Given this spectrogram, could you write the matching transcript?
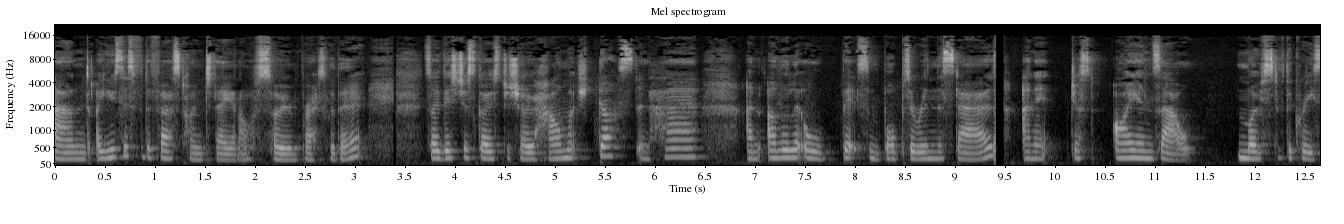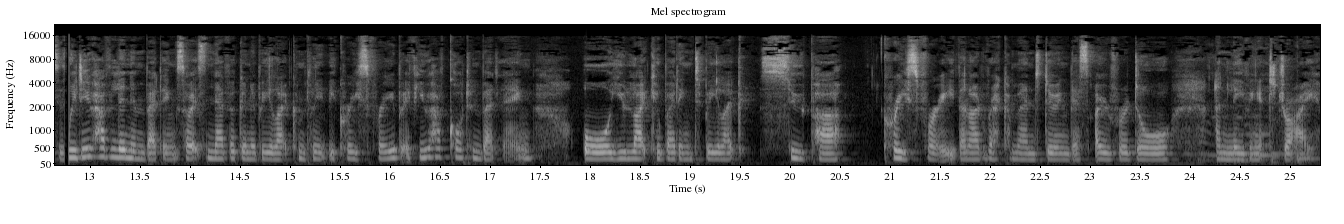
and I used this for the first time today and I was so impressed with it. So this just goes to show how much dust and hair and other little bits and bobs are in the stairs and it just irons out most of the creases. We do have linen bedding so it's never going to be like completely crease free but if you have cotton bedding or you like your bedding to be like super crease free then I'd recommend doing this over a door and leaving it to dry.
